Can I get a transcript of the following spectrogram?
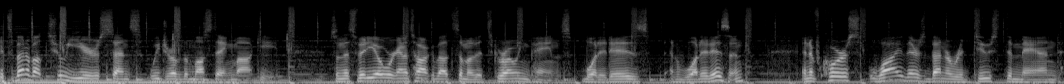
It's been about two years since we drove the Mustang Mach-E. So in this video, we're gonna talk about some of its growing pains, what it is and what it isn't, and of course, why there's been a reduced demand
